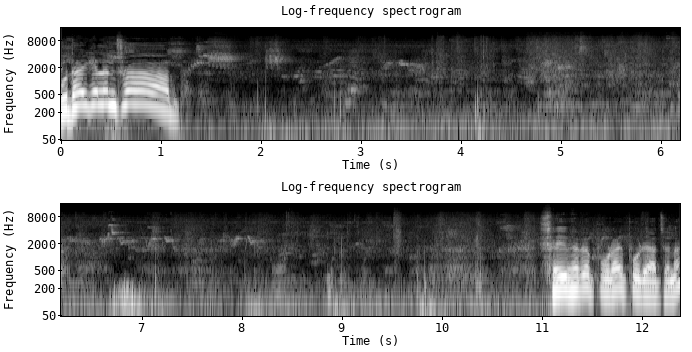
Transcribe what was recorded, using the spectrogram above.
কোথায় গেলেন সব? সেইভাবে পোড়াই পড়ে আছে না?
